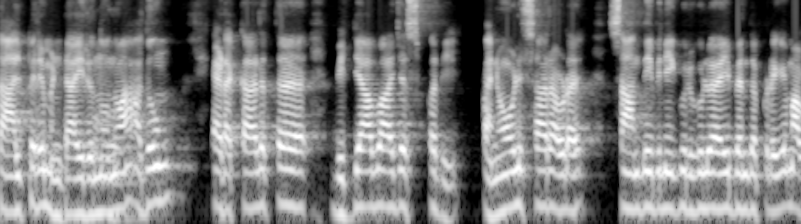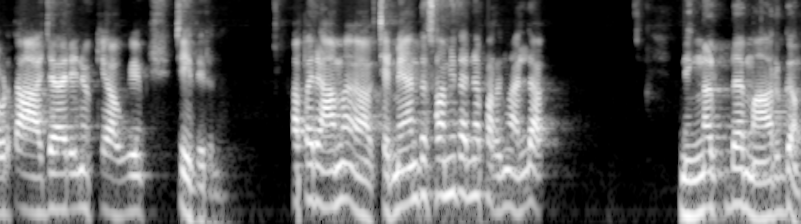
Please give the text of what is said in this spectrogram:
താല്പര്യമുണ്ടായിരുന്നു. അതും ഇടക്കാലത്ത് വിദ്യാവാചസ്പതി പനോളി സാർ അവിടെ സാന്ദീപിനി ഗുരുകുലുമായി ബന്ധപ്പെടുകയും അവിടുത്തെ ആചാര്യനൊക്കെ ആവുകയും ചെയ്തിരുന്നു. അപ്പം രാമ ചെമ്മയാനന്ദ സ്വാമി തന്നെ പറഞ്ഞു അല്ല നിങ്ങളുടെ മാർഗം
